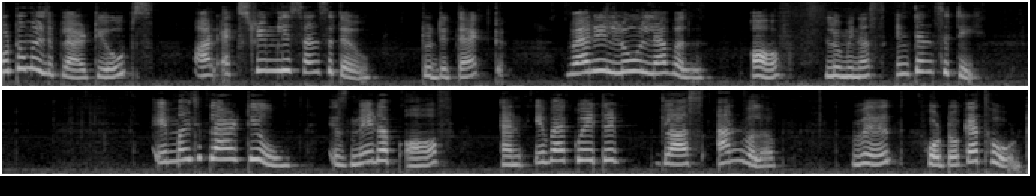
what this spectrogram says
Photomultiplier tubes are extremely sensitive to detect very low level of luminous intensity. A multiplier tube is made up of an evacuated glass envelope with photocathode,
